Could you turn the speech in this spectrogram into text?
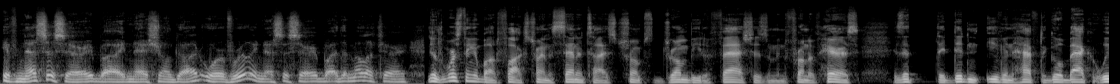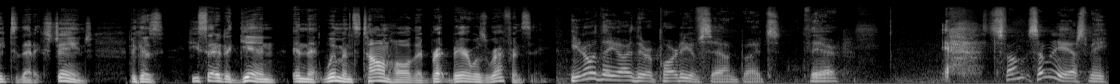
if necessary, by National Guard, or if really necessary, by the military. You know, the worst thing about Fox trying to sanitize Trump's drumbeat of fascism in front of Harris is that they didn't even have to go back a week to that exchange, because he said it again in that women's town hall that Bret Baier was referencing. You know what they are? They're a party of sound bites. They're some, somebody asked me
